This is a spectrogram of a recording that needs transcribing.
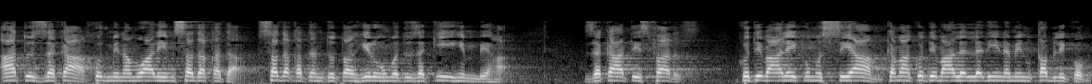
آتوا الزكاة خذ من أموالهم صدقة صدقة تطهرهم وتزكيهم بها زكاة is فرض كتب عليكم الصيام كما كتب على الذين من قبلكم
